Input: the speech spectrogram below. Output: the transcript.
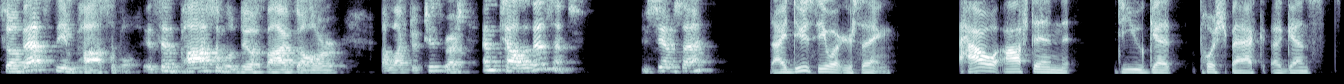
So that's the impossible. It's impossible to do a $5 electric toothbrush until it isn't. You see what I'm saying? I do see what you're saying. How often do you get pushback against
